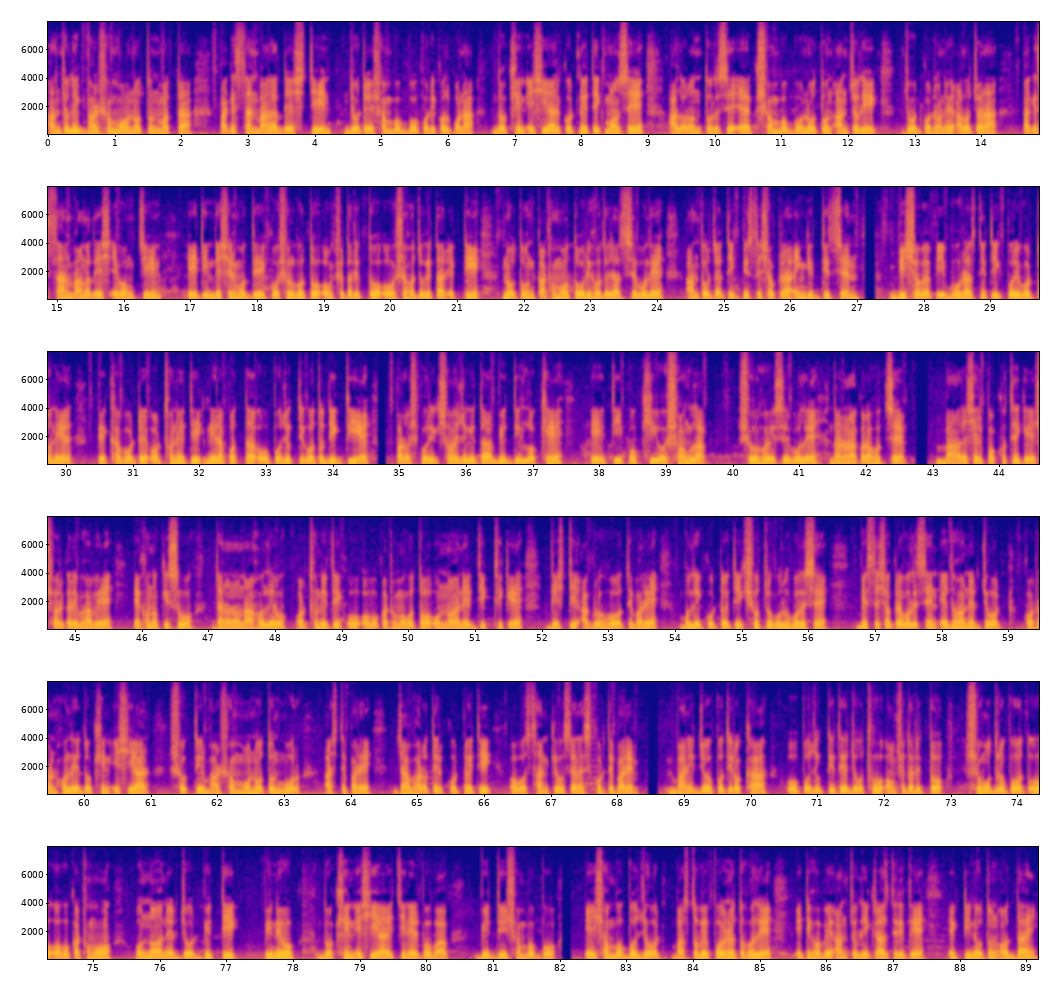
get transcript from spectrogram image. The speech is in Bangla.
আঞ্চলিক ভারসাম্য, নতুন মাত্রা, পাকিস্তান, বাংলাদেশ, চীন, জোটের সম্ভাব্য পরিকল্পনা, দক্ষিণ এশিয়ার কূটনৈতিক মঞ্চে আলোড়ন তুলেছে এক সম্ভাব্য নতুন আঞ্চলিক জোট গঠনের আলোচনা। পাকিস্তান, বাংলাদেশ এবং চীন এই তিন দেশের মধ্যে কৌশলগত অংশীদারিত্ব ও সহযোগিতার একটি নতুন কাঠামো তৈরি হতে যাচ্ছে বলে আন্তর্জাতিক বিশ্লেষকরা ইঙ্গিত দিচ্ছেন। বিশ্বব্যাপী ভূরাজনৈতিক পরিবর্তনের প্রেক্ষাপটে অর্থনৈতিক নিরাপত্তা ও প্রযুক্তিগত দিক দিয়ে পারস্পরিক সহযোগিতা বৃদ্ধির লক্ষ্যে এই ত্রিপক্ষীয় সংলাপ শুরু হয়েছে বলে ধারণা করা হচ্ছে। বাংলাদেশের পক্ষ থেকে সরকারিভাবে এখনও কিছু জানানো না হলেও অর্থনৈতিক ও অবকাঠামোগত উন্নয়নের দিক থেকে দেশটি আগ্রহ হতে পারে বলে কূটনৈতিক সূত্রগুলো বলেছে। বিশ্লেষকরা বলেছেন, এ ধরনের জোট গঠন হলে দক্ষিণ এশিয়ার শক্তির ভারসাম্য নতুন মোড় আসতে পারে, যা ভারতের কূটনৈতিক অবস্থানকেও চ্যালেঞ্জ করতে পারে। বাণিজ্য, প্রতিরক্ষা ও প্রযুক্তিতে যৌথ অংশীদারিত্ব, সমুদ্রপথ ও অবকাঠামো উন্নয়নের জোট ভিত্তিক বিনিয়োগ। দক্ষিণ এশিয়ায় চীনের প্রভাব বৃদ্ধি সম্ভাব্য। এই সম্ভাব্য জোট বাস্তবে পরিণত হলে এটি হবে আঞ্চলিক রাজনীতিতে একটি নতুন অধ্যায়।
